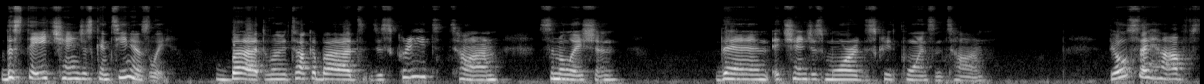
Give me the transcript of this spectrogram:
the state changes continuously. But when we talk about discrete time simulation, then it changes more discrete points in time. We also have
